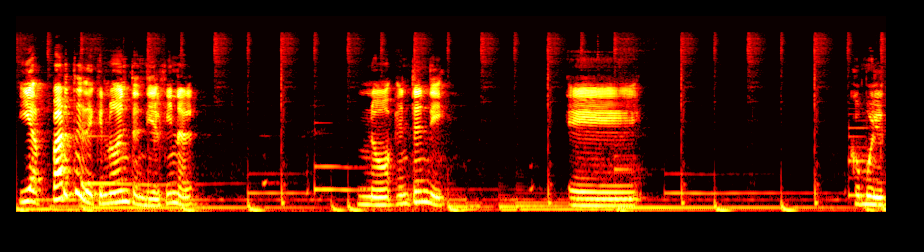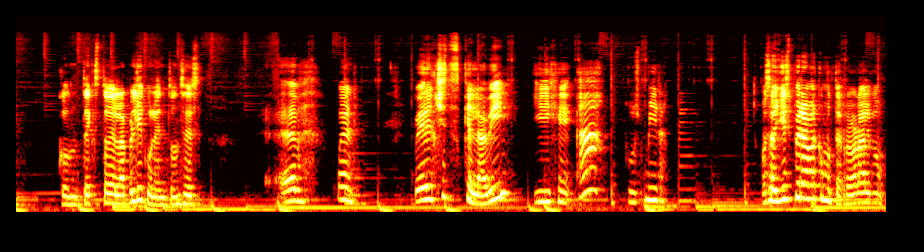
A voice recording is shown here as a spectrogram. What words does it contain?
Y aparte de que no entendí el final, no entendí eh, como el contexto de la película. Entonces, eh, bueno, pero el chiste es que la vi y dije, ah, pues mira. O sea, yo esperaba como terror algo,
